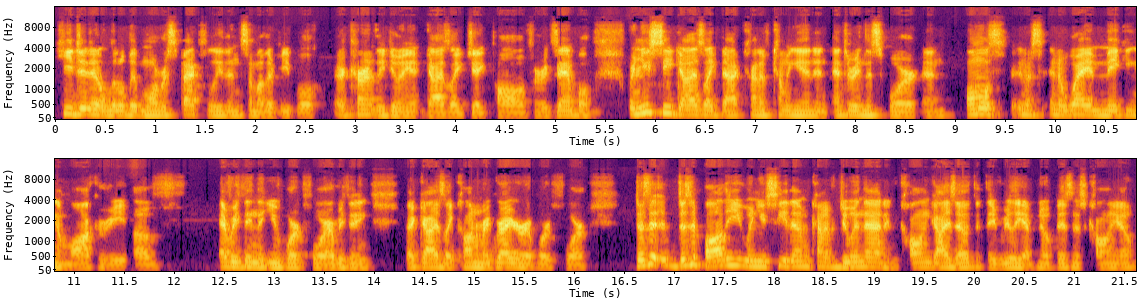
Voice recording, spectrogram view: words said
he did it a little bit more respectfully than some other people are currently doing it. Guys like Jake Paul, for example, when you see guys like that kind of coming in and entering the sport and almost in a, in a way making a mockery of everything that you've worked for, everything that guys like Conor McGregor have worked for does it does it bother you when you see them kind of doing that and calling guys out that they really have no business calling out?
